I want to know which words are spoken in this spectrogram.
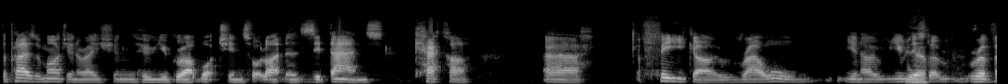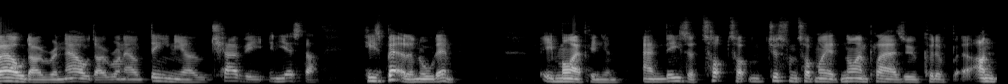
the players of my generation who you grew up watching, sort of like the Zidane's, Kaká, uh, Figo, Raul. You know, you list yeah. Rivaldo, Ronaldo, Ronaldinho, Xavi, Iniesta. He's better than all them, in my opinion. And these are top, top, just from top of my head, nine players who could have. Um,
